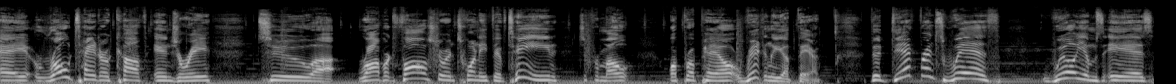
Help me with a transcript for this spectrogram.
a rotator cuff injury to uh, Robert Foster in 2015 to promote or propel Ridley up there. The difference with Williams is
